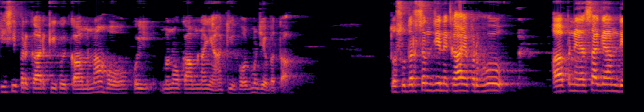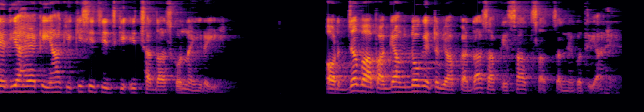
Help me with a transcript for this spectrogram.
किसी प्रकार की कोई कामना हो, कोई मनोकामना यहाँ की हो, मुझे बता। तो सुदर्शन जी ने कहा प्रभु आपने ऐसा ज्ञान दे दिया है कि यहाँ की किसी चीज़ की इच्छा दास को नहीं रही। और जब आप आज्ञा दोगे, तभी आपका दास आपके साथ साथ चलने को तैयार है।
